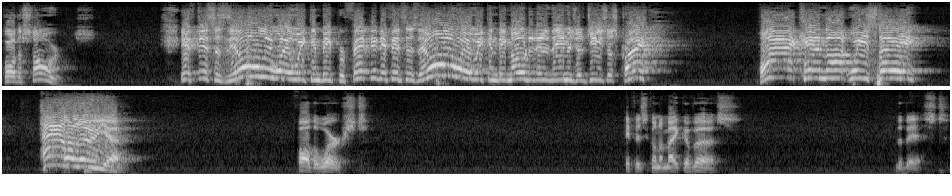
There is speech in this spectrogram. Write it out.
for the storms. If this is the only way we can be perfected, if this is the only way we can be molded into the image of Jesus Christ, why cannot we say, Hallelujah for the worst? If it's going to make of us the best.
